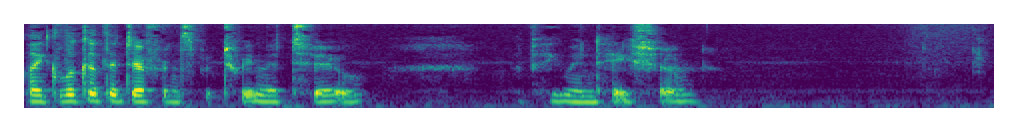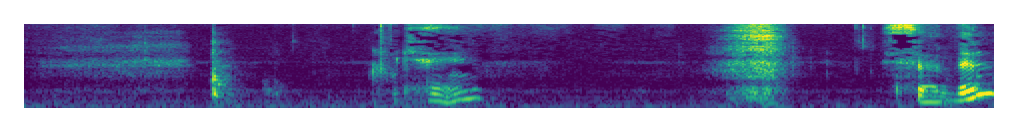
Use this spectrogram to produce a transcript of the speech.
Like, look at the difference between the two, the pigmentation. Okay. Seven.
